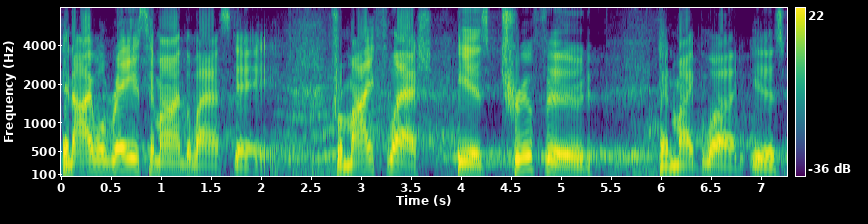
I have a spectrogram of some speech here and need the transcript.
and I will raise him on the last day. For my flesh is true food and my blood is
